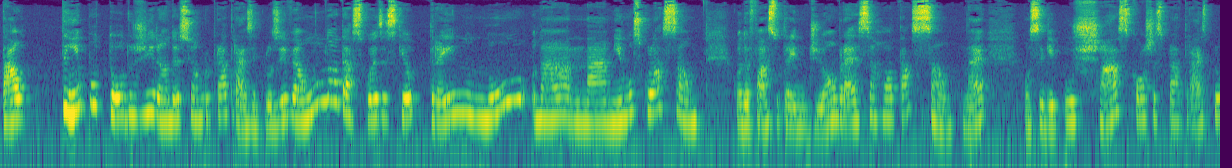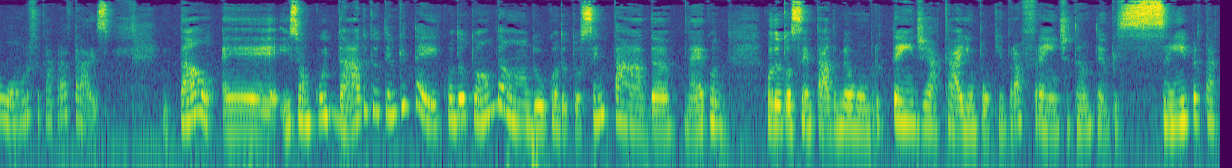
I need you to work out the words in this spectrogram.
tal tempo todo girando esse ombro para trás. Inclusive, é uma das coisas que eu treino no, na, na minha musculação. Quando eu faço o treino de ombro, é essa rotação, né? Conseguir puxar as costas para trás para o ombro ficar para trás. Então, é, isso é um cuidado que eu tenho que ter quando eu tô andando, quando eu tô sentada, né? Quando, quando eu tô sentado, meu ombro tende a cair um pouquinho para frente. Então, eu tenho que sempre estar tá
